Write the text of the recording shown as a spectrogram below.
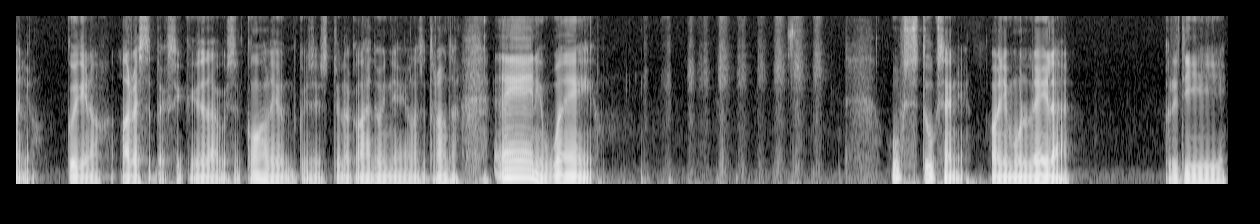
on ju kuigi noh, arvestatakse ikkagi seda, kui sa oled kohale jõudnud, kui sellest üle kahe tunni ei ole seda rada. Anyway. uksest ukseni oli mul eile kuradi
